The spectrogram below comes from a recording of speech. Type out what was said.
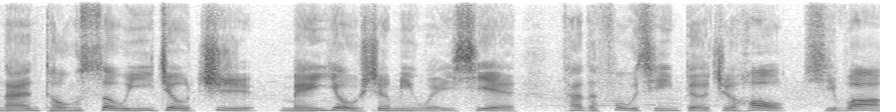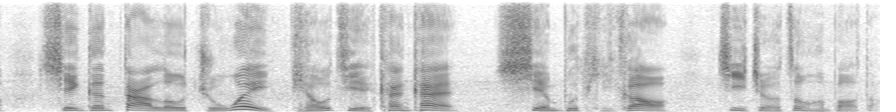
男童送医救治，没有生命危险。他的父亲得知后，希望先跟大楼主位调解看看，先不提告。记者综合报道。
